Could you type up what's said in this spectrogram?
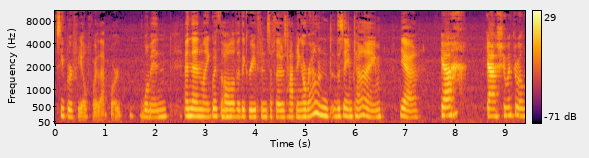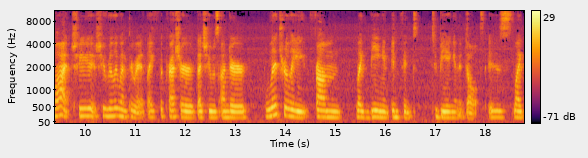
super feel for that poor woman. And then like with mm. all of the grief and stuff that was happening around the same time. Yeah. Yeah. Yeah, she went through a lot. She she really went through it. Like the pressure that she was under literally from like being an infant to being an adult is like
